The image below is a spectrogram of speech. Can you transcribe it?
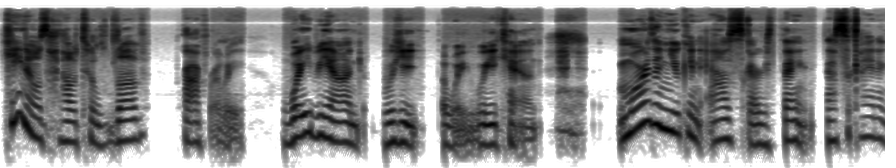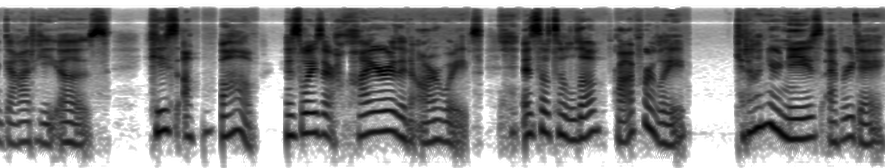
He knows how to love properly, way beyond we the way we can. More than you can ask or think. That's the kind of God he is. He's above. His ways are higher than our ways. And so to love properly, get on your knees every day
